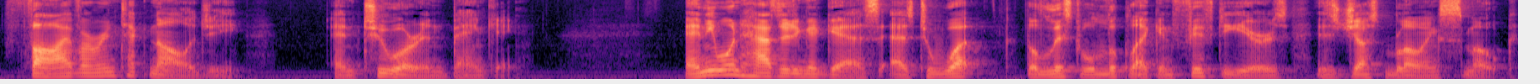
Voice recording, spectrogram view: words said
five are in technology and two are in banking. Anyone hazarding a guess as to what the list will look like in 50 years is just blowing smoke.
